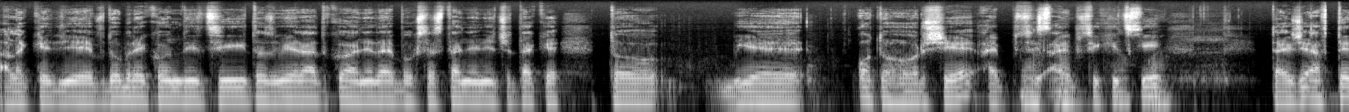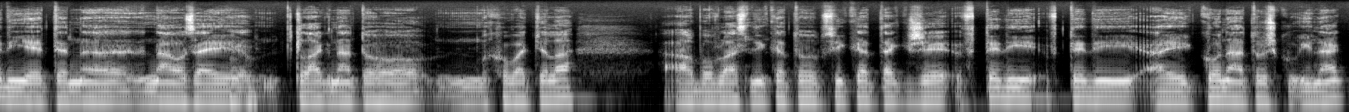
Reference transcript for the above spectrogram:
ale keď je v dobrej kondícii to zvieratko a nedaj Boh sa stane niečo také, to je o to horšie, aj, psi, jasne, aj psychicky. Jasne. Takže a vtedy je ten e, naozaj mm. tlak na toho chovateľa alebo vlastníka toho psíka, takže vtedy, vtedy aj koná trošku inak,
